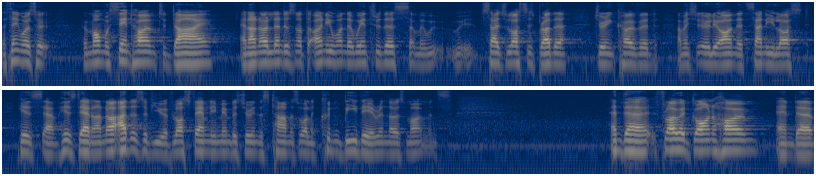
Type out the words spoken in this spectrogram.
The thing was, her, her mom was sent home to die and I know Linda's not the only one that went through this. I mean, we, we, Saj lost his brother during COVID. I mentioned earlier on that Sunny lost his, um, his dad. And I know others of you have lost family members during this time as well and couldn't be there in those moments. And uh, Flo had gone home. And um,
